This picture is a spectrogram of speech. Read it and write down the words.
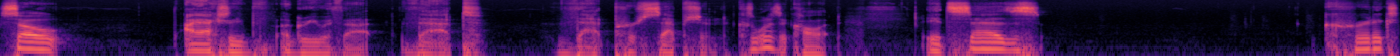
So I actually agree with that. That that perception. Because what does it call it? It says critics.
